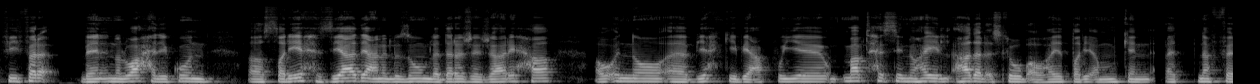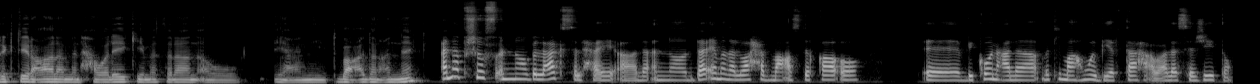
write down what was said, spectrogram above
في فرق بين إنه الواحد يكون آه، صريح زيادة عن اللزوم لدرجة جارحة أو إنه آه، بيحكي بعفوية. ما بتحسي إنه هي هذا الأسلوب أو هي الطريقة ممكن تنفر كتير عالم من حواليكي مثلا أو يعني تبعدهم عنك؟ أنا بشوف إنه بالعكس الحقيقة لأنه دائما الواحد مع أصدقائه آه، بيكون على مثل ما هو بيرتاح أو على سجيته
